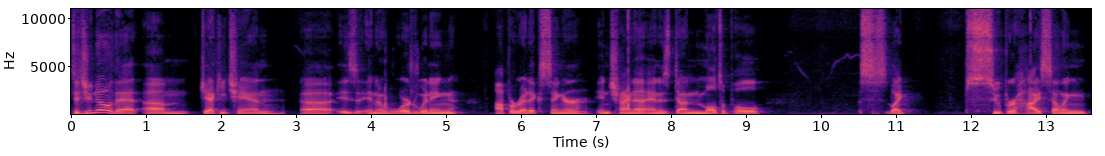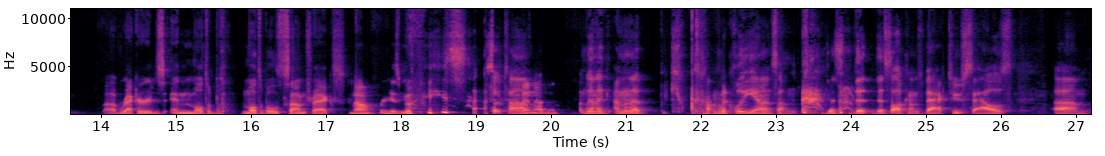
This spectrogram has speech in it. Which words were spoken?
Did you know that um, Jackie Chan uh, is an award-winning operatic singer in China and has done multiple like super high-selling uh, records and multiple multiple soundtracks No, for his movies? So Tom. I'm gonna I'm gonna I'm gonna clue you in on something. This this, this all comes back to Sal's um,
